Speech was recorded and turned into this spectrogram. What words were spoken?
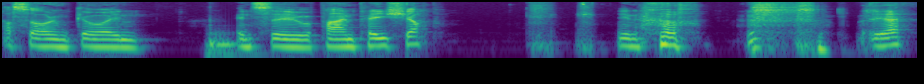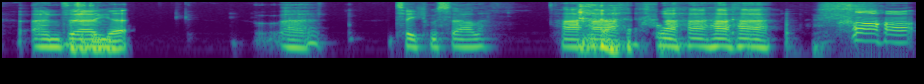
I saw him going into a pine pea shop. You know, yeah, and um, uh, tikka masala. Ha ha ha ha ha ha.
